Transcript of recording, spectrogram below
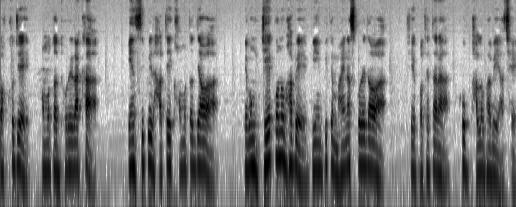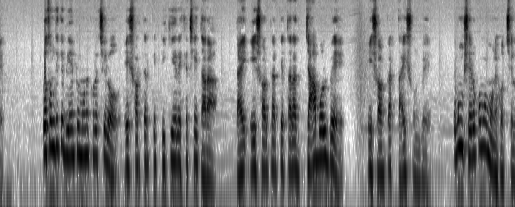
লক্ষ্য যে ক্ষমতা ধরে রাখা, এনসিপির হাতে ক্ষমতা দেওয়া এবং যে কোনোভাবে বিএনপিকে মাইনাস করে দেওয়া, সে পথে তারা খুব ভালোভাবেই আছে। প্রথম দিকে বিএনপি মনে করেছিল, এই সরকারকে টিকিয়ে রেখেছেই তারা। তাই এই সরকারকে তারা যা বলবে, এই সরকার তাই শুনবে। এবং সেরকমও মনে হচ্ছিল।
